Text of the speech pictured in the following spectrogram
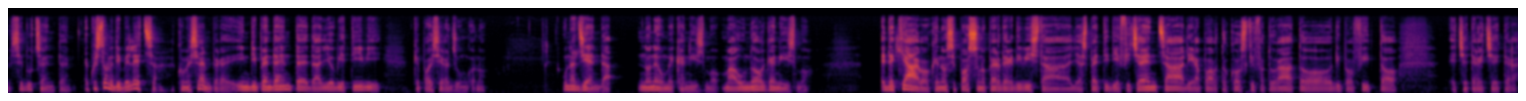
seducente. È questione di bellezza, come sempre, indipendente dagli obiettivi che poi si raggiungono. Un'azienda non è un meccanismo, ma un organismo. Ed è chiaro che non si possono perdere di vista gli aspetti di efficienza, di rapporto costi-fatturato, di profitto, eccetera, eccetera.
